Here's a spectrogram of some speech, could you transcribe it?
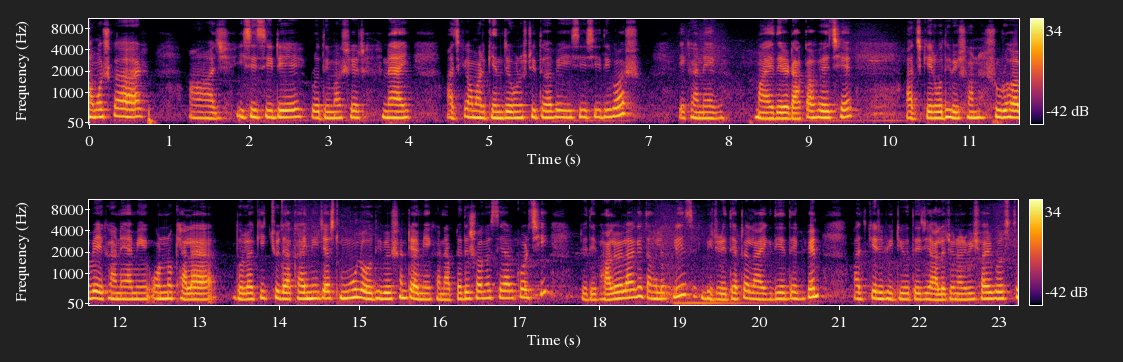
নমস্কার। আজ ইসিসি ডে প্রতি মাসের ন্যায়। আজকে আমার কেন্দ্রে অনুষ্ঠিত হবে ইসিসি দিবস। এখানে মায়েদের ডাকা হয়েছে। আজকের অধিবেশন শুরু হবে। এখানে আমি অন্য খেলাধুলা কিচ্ছু দেখাইনি, জাস্ট মূল অধিবেশনটি আমি এখানে আপনাদের সঙ্গে শেয়ার করছি। যদি ভালো লাগে তাহলে প্লিজ ভিডিওতে একটা লাইক দিয়ে দেখবেন। আজকের ভিডিওতে যে আলোচনার বিষয়বস্তু,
